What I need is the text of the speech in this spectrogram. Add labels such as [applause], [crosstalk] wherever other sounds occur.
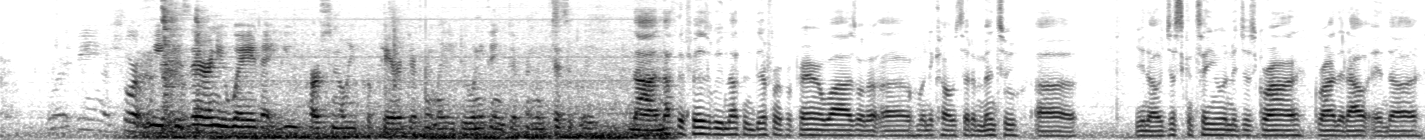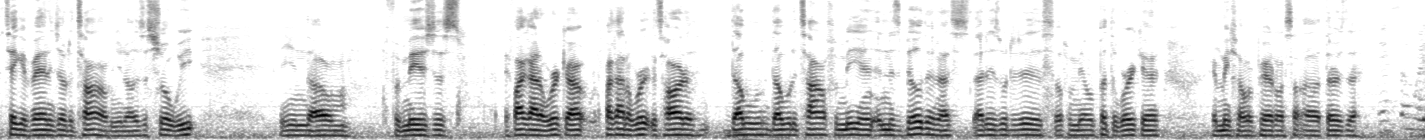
With it being a short week, is there any way that you personally prepare differently, do anything differently physically? Nah, nothing physically, nothing different preparing wise on a, uh, when it comes to the mental. Uh, you know, just continuing to just grind, grind it out, and uh, take advantage of the time. You know, it's a short week, and um, for me, it's just if I got to work out, if I got to work, it's harder. Double, double the time for me in, in this building. That's that is what it is. So for me, I'm gonna put the work in and make sure I'm prepared on uh, Thursday.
